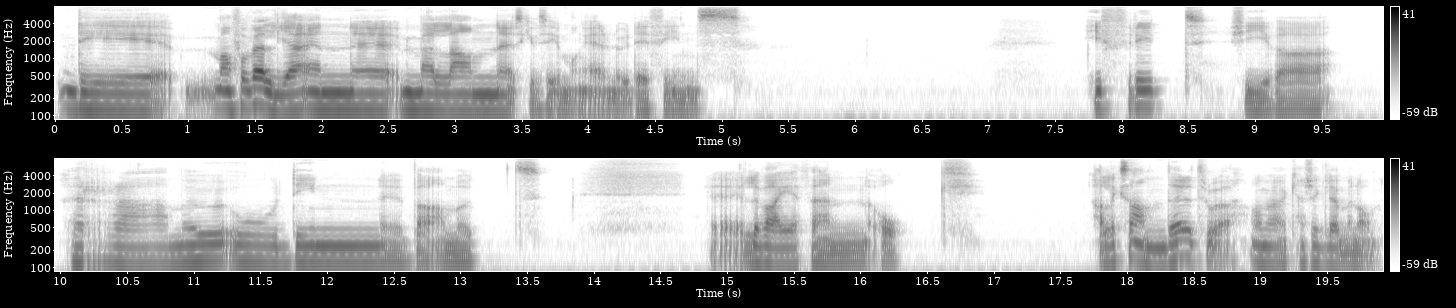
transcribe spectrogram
det, man får välja en eh, mellan, eh, ska vi se hur många är det nu, det finns Ifrit, Shiva, Ramu, Odin, Bamut, eh, Leviathan och Alexander tror jag, om jag kanske glömmer någon.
